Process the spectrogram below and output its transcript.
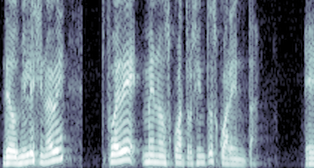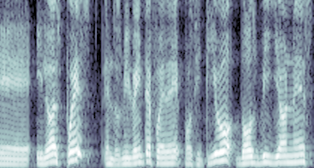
de 2019 fue de menos 440. Eh, y luego después, en 2020 fue de positivo 2 billones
